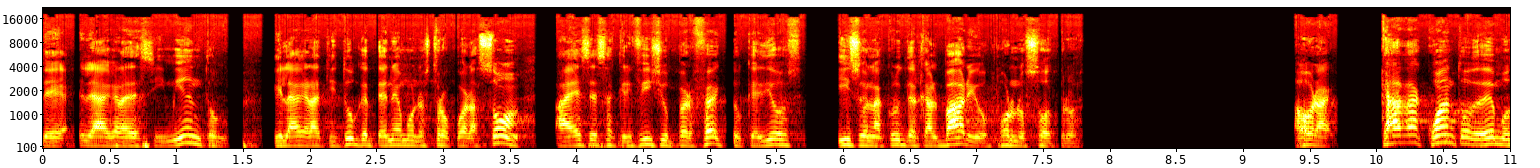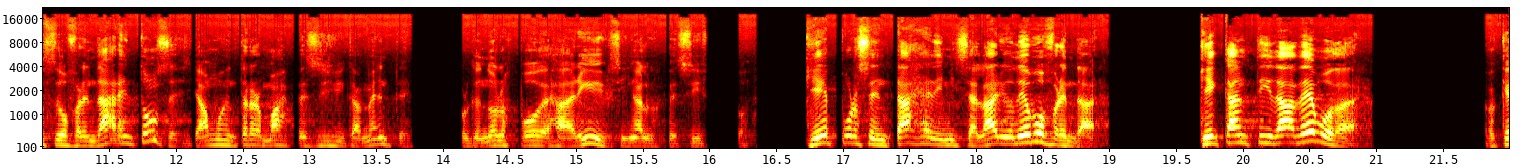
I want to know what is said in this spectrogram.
del agradecimiento y la gratitud que tenemos en nuestro corazón a ese sacrificio perfecto que Dios hizo en la cruz del Calvario por nosotros. Ahora, ¿cada cuánto debemos de ofrendar entonces? Ya vamos a entrar más específicamente, porque no los puedo dejar ir sin algo específico. ¿Qué porcentaje de mi salario debo ofrendar? ¿Qué cantidad debo dar? ¿Ok?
